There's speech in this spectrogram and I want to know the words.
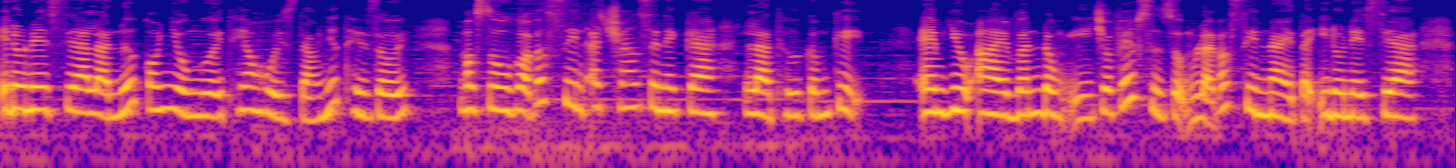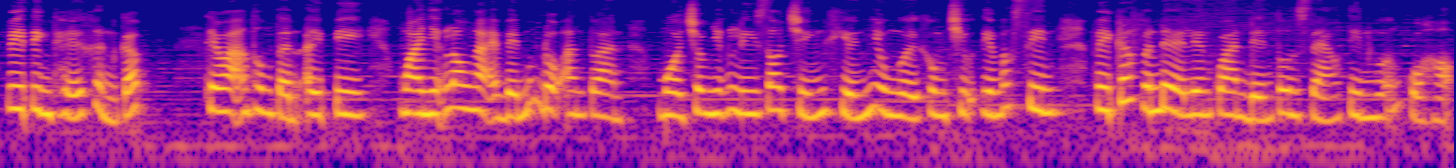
Indonesia là nước có nhiều người theo Hồi giáo nhất thế giới. Mặc dù gọi vaccine AstraZeneca là thứ cấm kỵ, MUI vẫn đồng ý cho phép sử dụng loại vaccine này tại Indonesia vì tình thế khẩn cấp. Theo hãng thông tấn AP, ngoài những lo ngại về mức độ an toàn, một trong những lý do chính khiến nhiều người không chịu tiêm vaccine vì các vấn đề liên quan đến tôn giáo tin ngưỡng của họ.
